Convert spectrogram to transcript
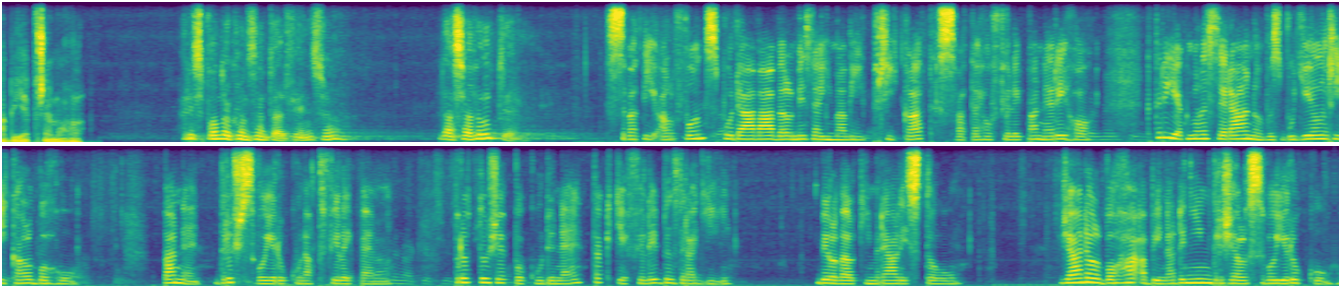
aby je přemohl. Rispondo con Sant'Alfonso, la salute. Svatý Alfons podává velmi zajímavý příklad svatého Filipa Neriho, který jakmile se ráno vzbudil, říkal Bohu, Pane, drž svoji ruku nad Filipem, protože pokud ne, tak tě Filip zradí. Byl velkým realistou. Žádal Boha, aby nad ním držel svoji ruku.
